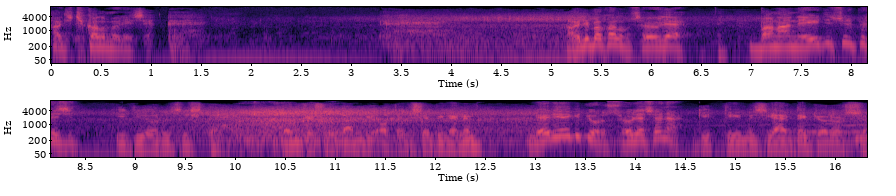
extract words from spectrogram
Hadi çıkalım öyleyse. Hadi bakalım söyle. Bana neydi sürprizin? Gidiyoruz işte. Önce şuradan bir otobüse binelim. Nereye gidiyoruz söylesene. Gittiğimiz yerde görürsün.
